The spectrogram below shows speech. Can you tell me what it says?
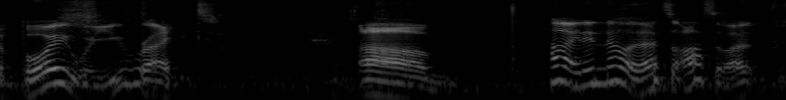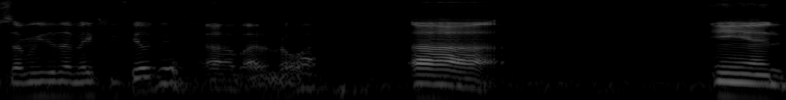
and boy, were you right. Um, huh, I didn't know that. That's awesome. I, for some reason, that makes me feel good. Um, I don't know why. Uh, and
